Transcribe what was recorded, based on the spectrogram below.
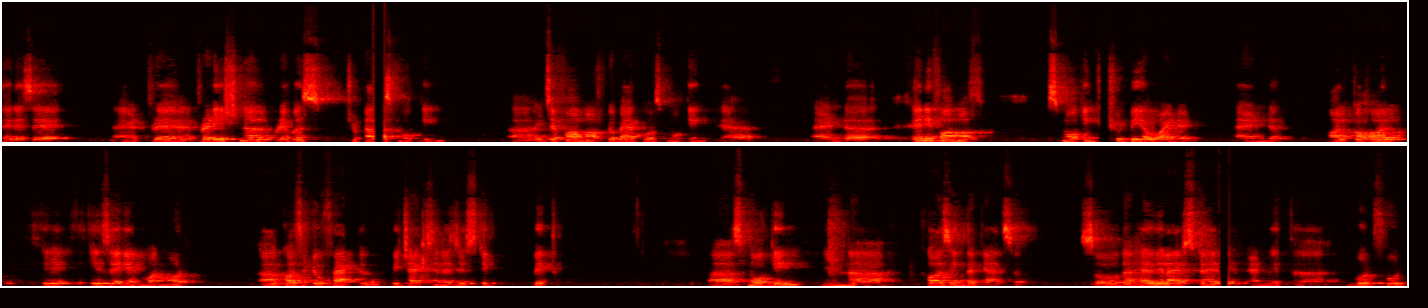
there is a, a tra traditional reverse chutta smoking. Uh, it's a form of tobacco smoking uh, and uh, any form of smoking should be avoided and alcohol is again one more uh, causative factor which acts synergistic with uh, smoking in uh, causing the cancer. So the healthy lifestyle and with good food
